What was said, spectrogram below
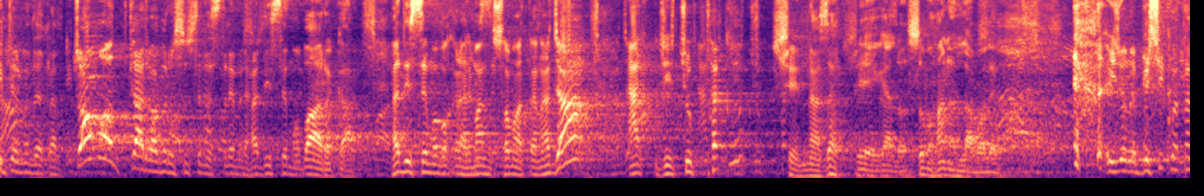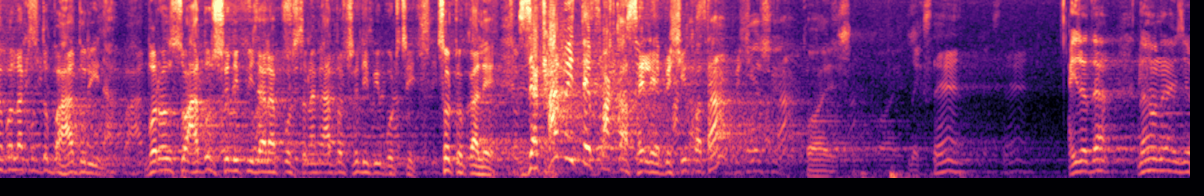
এটার মধ্যে দেখলাম চমৎকার ভাবে রসুলের হাদিসে মোবারকা হাদিসে মোবারকা মান সমাতা আর যে চুপ থাকল, সে নাজার পেয়ে গেল সুবহান আল্লাহ এই জন্য বেশি কথা বলা কিন্তু বাহাদুরি না, বরঞ্চ আদর্শ লিপি যারা পড়ছেন, আমি আদর্শ লিপি পড়ছি, ছোটকালে জেঠামিতে পাকা ছেলে, বেশি কথা কয় দেখছেন এই দাদা দেখো না এই যে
